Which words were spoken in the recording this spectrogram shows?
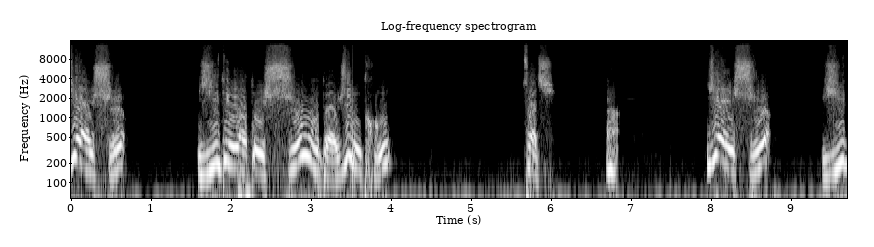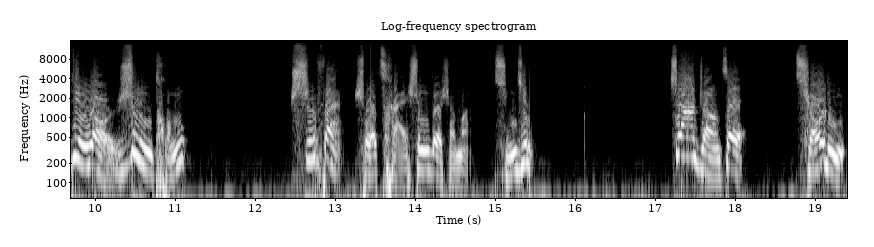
厌食一定要对食物的认同做起啊，厌食。一定要认同吃饭所产生的什么情境。家长在调理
